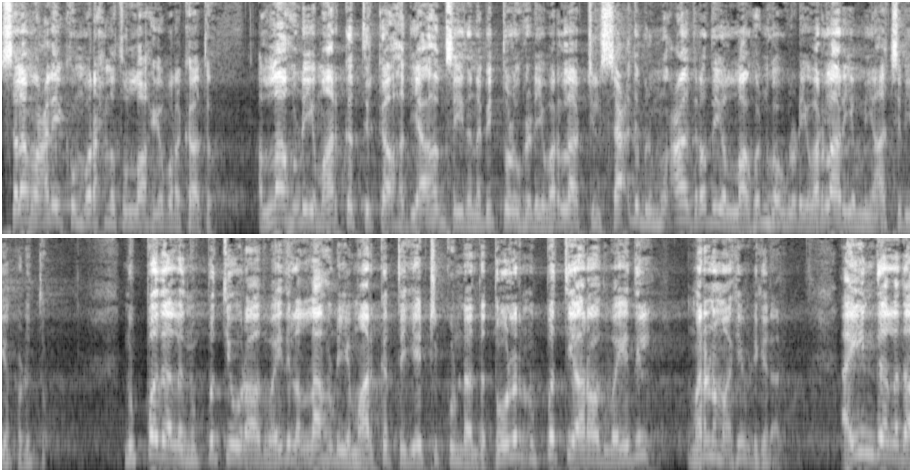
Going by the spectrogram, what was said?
அஸ்லாம் அலைக்கும் வரமத்துல்லாஹி வரகாத்து அல்லாஹுடைய மார்க்கத்திற்காக தியாகம் செய்த நபித்தோழர்களுடைய வரலாற்றில் சாதிபின் முஹாத் ரதியல்லாஹு அன்ஹு அவர்களுடைய வரலாறு எம்மை ஆச்சரியப்படுத்தும். முப்பது அல்லது முப்பத்தி ஓராவது வயதில் அல்லாஹுடைய மார்க்கத்தை ஏற்றுக்கொண்ட அந்த தோழர் முப்பத்தி ஆறாவது வயதில் மரணமாகி விடுகிறார். ஐந்து அல்லது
